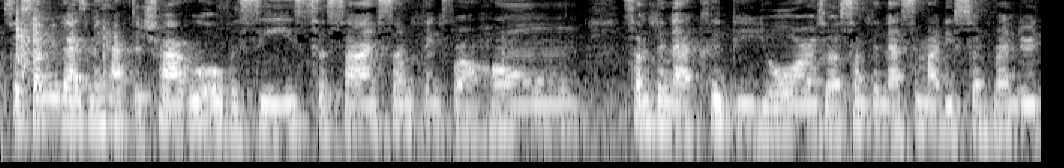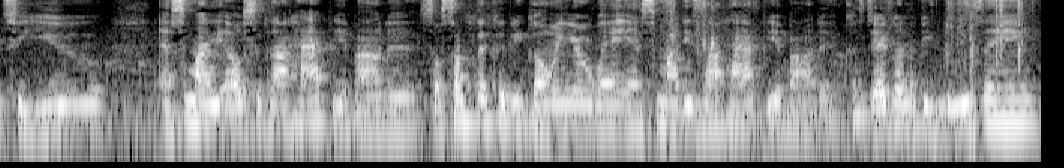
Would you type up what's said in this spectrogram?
So some of you guys may have to travel overseas to sign something for a home, something that could be yours or something that somebody surrendered to you and somebody else is not happy about it. So something could be going your way and somebody's not happy about it because they're going to be losing.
